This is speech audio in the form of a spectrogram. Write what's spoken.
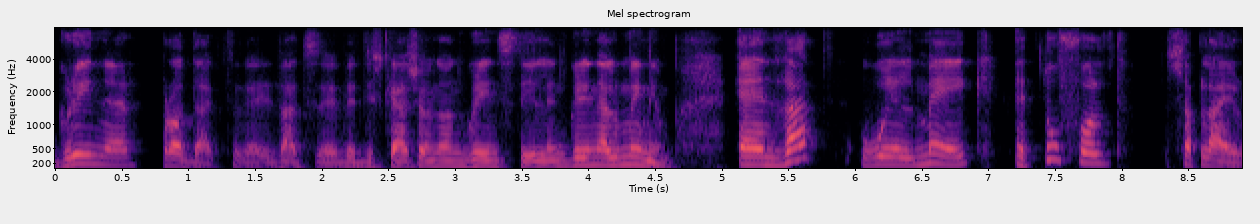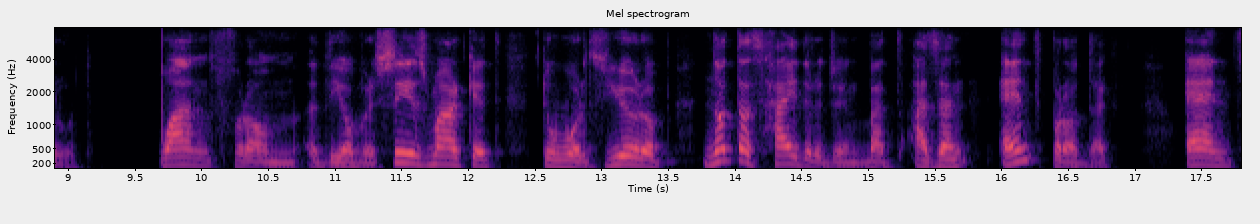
greener product. Uh, that's uh, the discussion on green steel and green aluminum. And that will make a twofold supply route. One from the overseas market towards Europe, not as hydrogen, but as an end product, and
